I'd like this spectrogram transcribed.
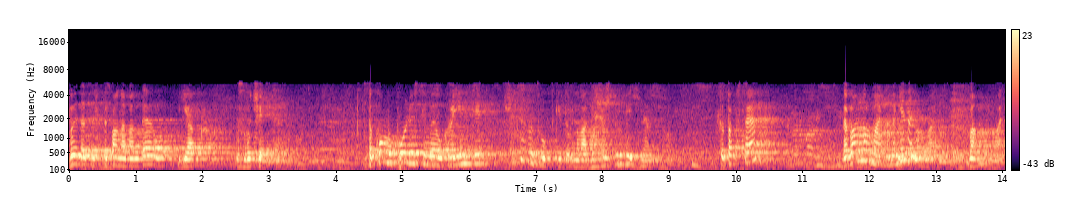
видати Степана Бандеру як злочинця. В такому полюсі ми, українці, що це за звук такий дурнуватий, що ж зробіть з ним? То так все? Да вам нормально, мені не нормально. Вам нормально.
